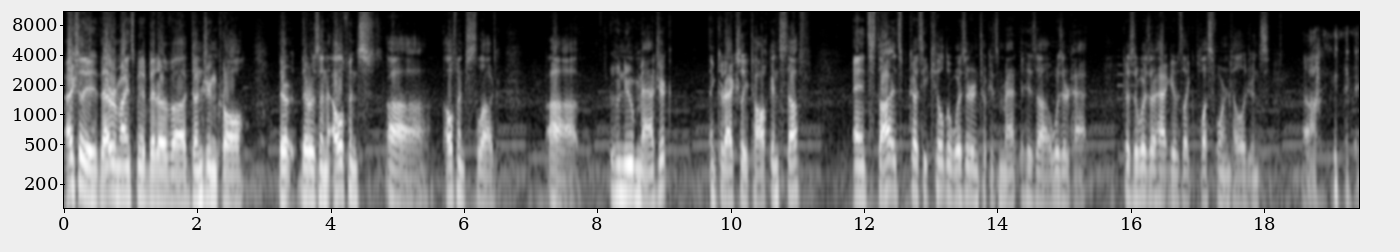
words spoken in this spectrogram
Actually, that reminds me a bit of uh, Dungeon Crawl. There, there was an elephant, uh, elephant slug, uh, who knew magic, and could actually talk and stuff. And it's thought it's because he killed a wizard and took his ma- his uh, wizard hat, because the wizard hat gives like plus four intelligence. Ah.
